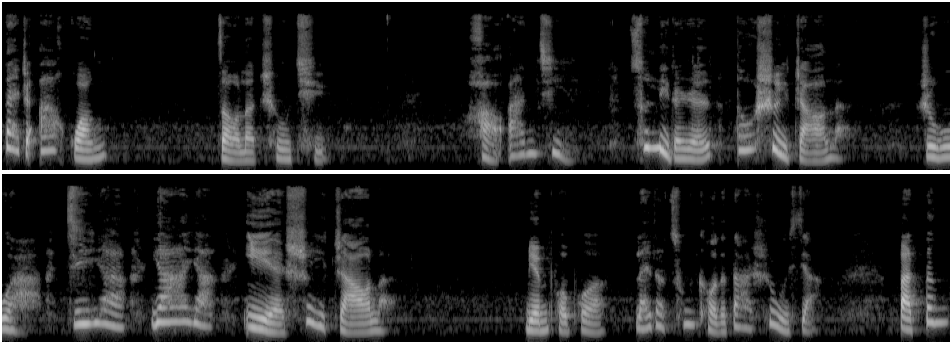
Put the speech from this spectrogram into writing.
带着阿黄走了出去。好安静，村里的人都睡着了，猪啊。鸡呀，鸭呀，也睡着了。棉婆婆来到村口的大树下，把灯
